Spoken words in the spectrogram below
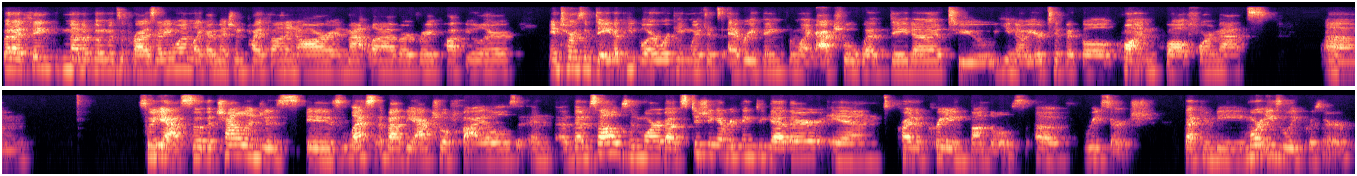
but I think none of them would surprise anyone. Like I mentioned, Python and R and MATLAB are very popular. In terms of data people are working with, it's everything from like actual web data to, you know, your typical quant and qual formats. Um, so yeah, so the challenge is, is less about the actual files and uh, themselves and more about stitching everything together and kind of creating bundles of research that can be more easily preserved.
